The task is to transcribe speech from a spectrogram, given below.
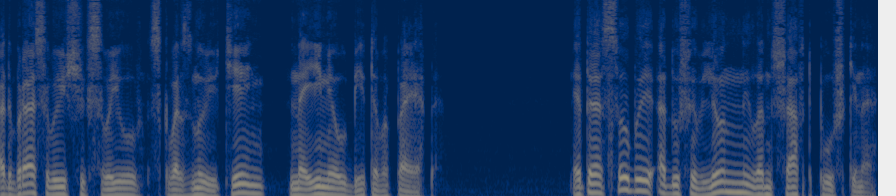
отбрасывающих свою сквозную тень на имя убитого поэта. Это особый одушевленный ландшафт Пушкина,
